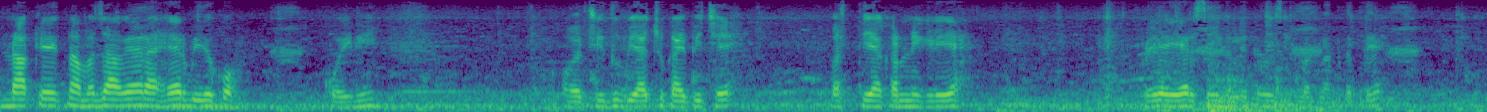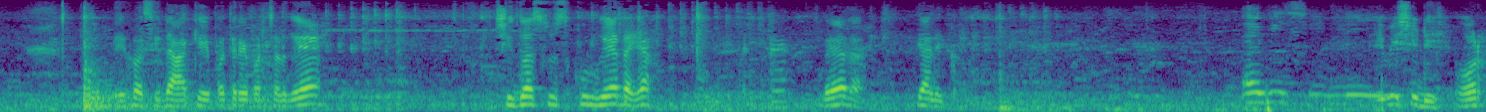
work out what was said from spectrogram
ना के इतना मज़ा आ गया रहा हेयर भी देखो। कोई नहीं। और सीधू भी आ चुका है पीछे, मस्तियाँ करने के लिए। पहले एयर सही कर लेते हैं उसके बाद बात करते हैं। देखो सीधा आके पतरे पर चढ़ गए। सीधा स्कूल गया था क्या? गया था? क्या लिखा? ए बी सी डी और?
